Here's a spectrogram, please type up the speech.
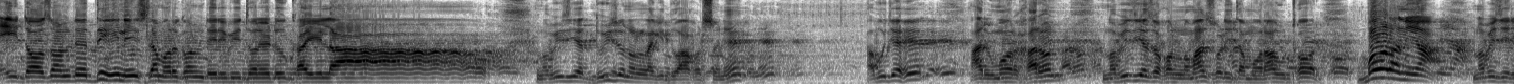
এই দশজনের দিন ইসলামের গণ্ডের ভিতরে ঢুকাইলা নবীজিয়া দুইজনের লাগি দোয়া করছেন হ্যাঁ? আবু জেহেল আর উমর কারণ নবীজিয়ে যখন নমাজ পড়িতা মরা উঠর, বড় নিয়া নবীজির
